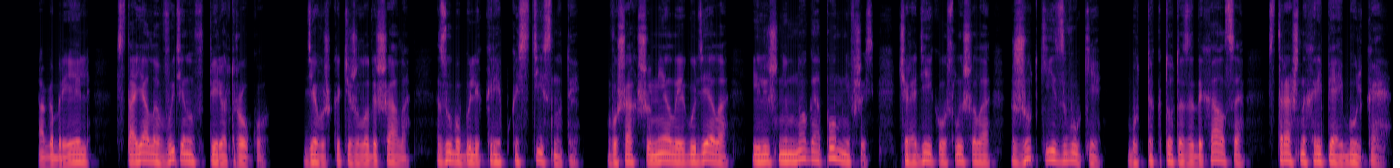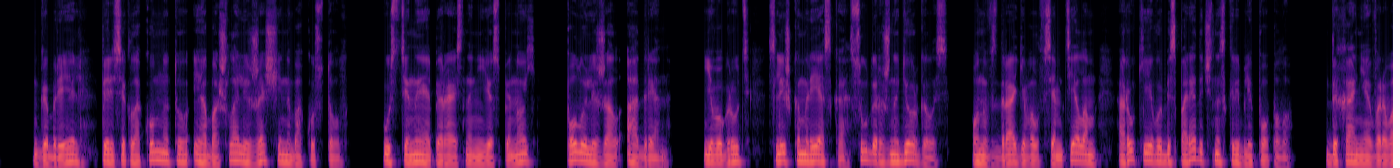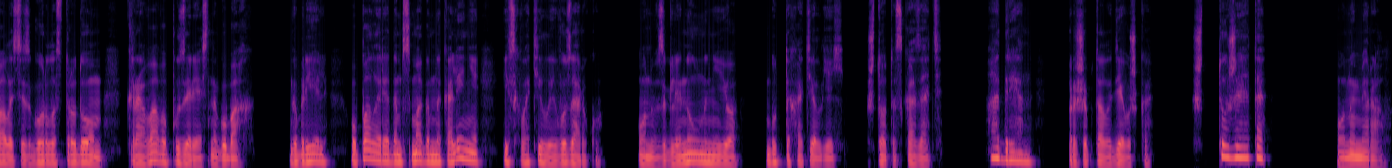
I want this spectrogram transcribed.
А Габриэль стояла, вытянув вперед руку. Девушка тяжело дышала, зубы были крепко стиснуты. В ушах шумело и гудело, и лишь немного опомнившись, чародейка услышала жуткие звуки, будто кто-то задыхался, страшно хрипя и булькая. Габриэль пересекла комнату и обошла лежащий на боку стол. У стены, опираясь на нее спиной, полу лежал Адриан. Его грудь слишком резко, судорожно дергалась. Он вздрагивал всем телом, а руки его беспорядочно скребли по полу. Дыхание вырывалось из горла с трудом, кроваво пузырясь на губах. Габриэль упала рядом с магом на колени и схватила его за руку. Он взглянул на нее, будто хотел ей что-то сказать. «Адриан», — прошептала девушка, — «что же это?» Он умирал.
